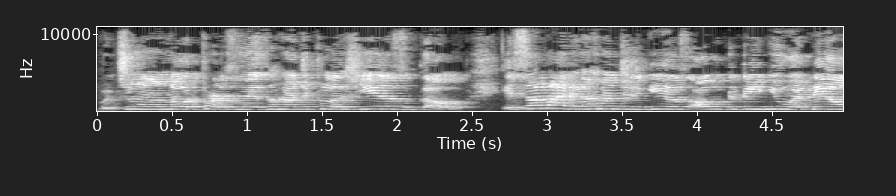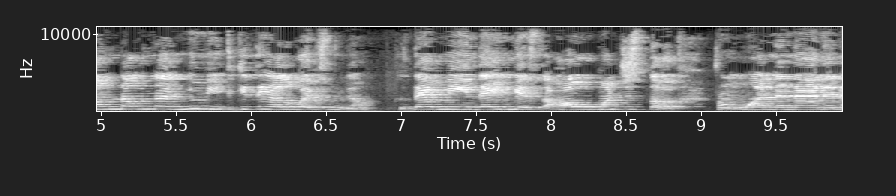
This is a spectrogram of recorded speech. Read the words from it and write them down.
But you don't know the person is 100 plus years ago. If somebody 100 years older than you and they don't know nothing, you need to get the hell away from them. Because that means they missed a whole bunch of stuff from 1 to 99.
